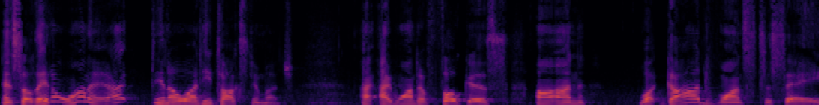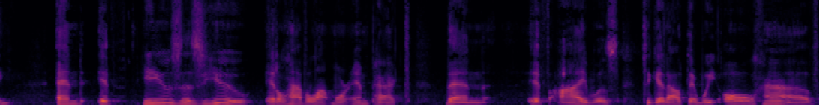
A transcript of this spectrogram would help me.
And so they don't want to, I, you know what, he talks too much. I, I want to focus on what God wants to say. And if he uses you, it'll have a lot more impact than if I was to get out there. We all have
